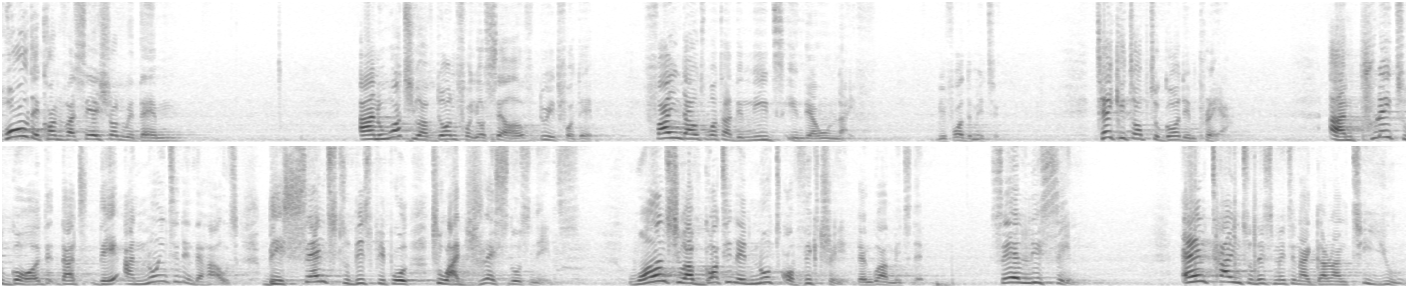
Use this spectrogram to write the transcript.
hold a conversation with them. And what you have done for yourself, do it for them. Find out what are the needs in their own life before the meeting. Take it up to God in prayer. And pray to God that the anointing in the house be sent to these people to address those needs. Once you have gotten a note of victory, then go and meet them. Say, listen, enter into this meeting, I guarantee you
